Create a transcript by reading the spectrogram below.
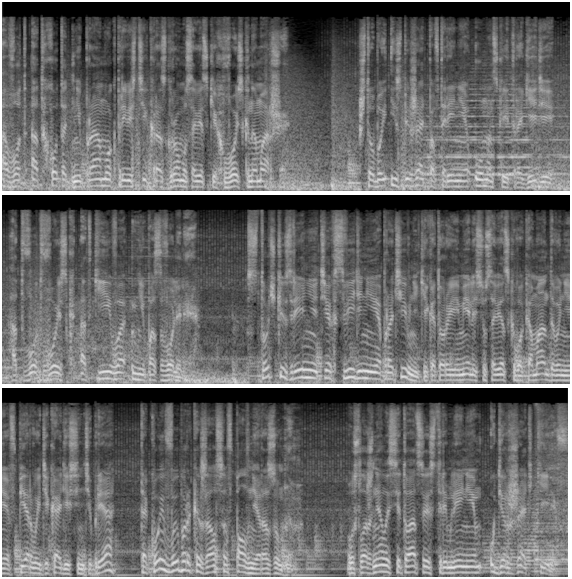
А вот отход от Днепра мог привести к разгрому советских войск на марше. Чтобы избежать повторения Уманской трагедии, отвод войск от Киева не позволили. С точки зрения тех сведений о противнике, которые имелись у советского командования в первой декаде сентября, такой выбор казался вполне разумным. Усложнялась ситуация стремлением удержать Киев.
